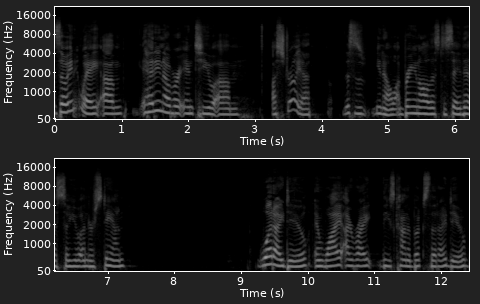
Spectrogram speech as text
so anyway, um, heading over into um, Australia, this is, you know, I'm bringing all this to say this so you understand what I do and why I write these kind of books that I do.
